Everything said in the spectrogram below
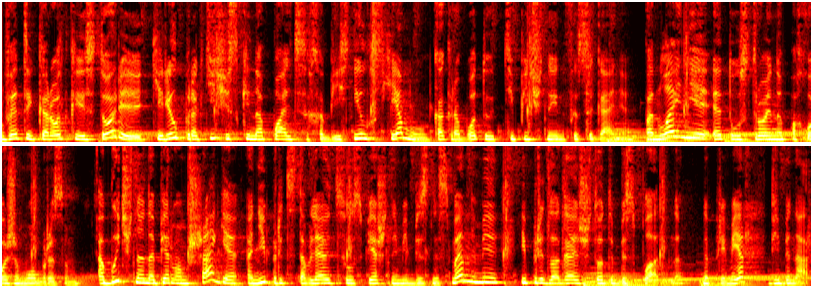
В этой короткой истории Кирилл практически на пальцах объяснил схему, как работают типичные инфо-цыгане. В онлайне это устроено похожим образом. Обычно на первом шаге они представляются успешными бизнесменами и предлагают что-то бесплатно. Например, вебинар.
